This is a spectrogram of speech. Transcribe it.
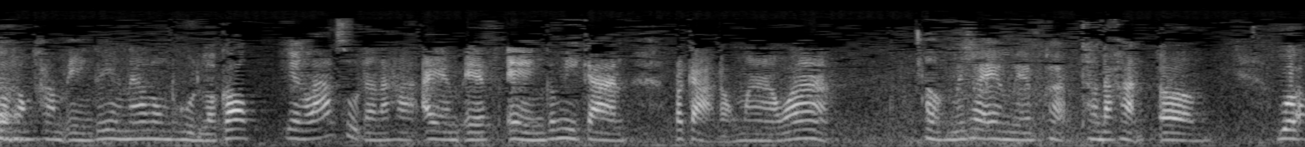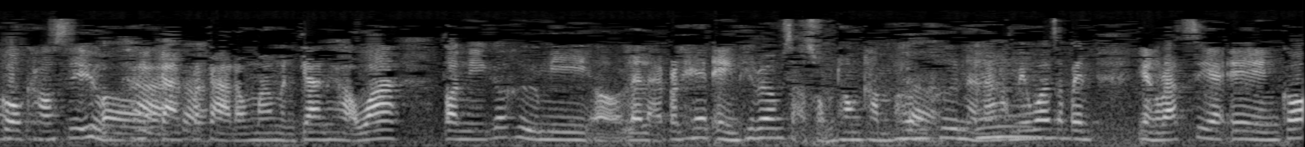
ตัวทองคำเองก็ยังน่าลงทุน แล้วก็อย่างล่าสุดอะนะคะ IMF เองก็มีการประกาศออกมาว่า เออไม่ใช่ IMF ค่ะ ธนาคารเอ่อ World Gold Council อ๋อมีการค่ะประกาศออกมาเหมือนกันค่ะว่า ตอนนี้ก็คือมีเอ่อหลาย ๆ ประเทศเองที่เริ่มสะสมทองคำเพิ่มค่ะ ขึ้นนะนะคะไม่ว่าจะเป็นอย่างรัสเซียเองก็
